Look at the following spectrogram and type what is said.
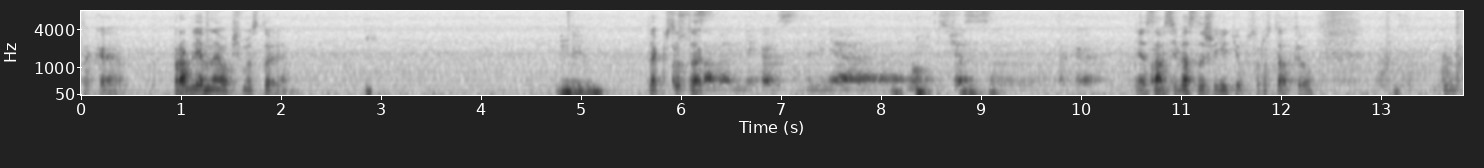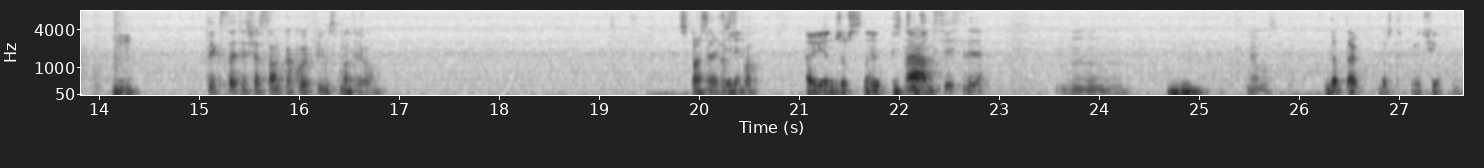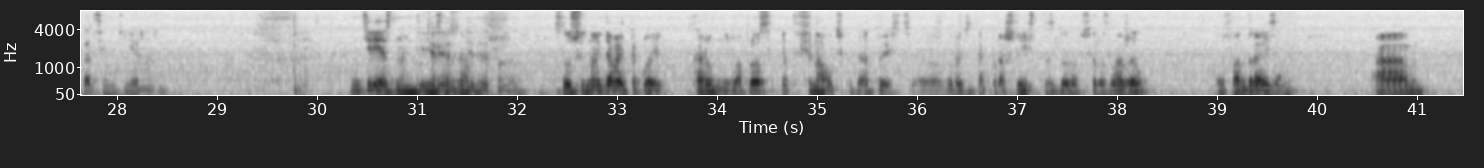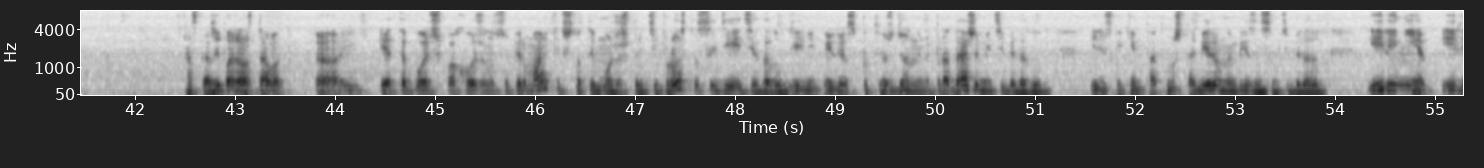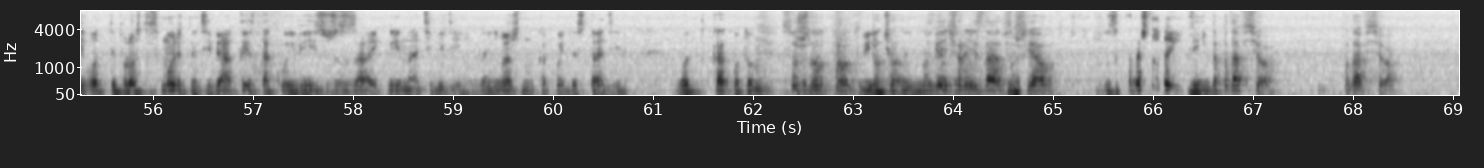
такая проблемная, в общем, история. Mm-hmm. Так, что вот так? Что самое, мне кажется, сейчас э, такая... Я сам себя слышу, YouTube просто открыл. Mm. Ты, кстати, сейчас сам какой фильм смотрел? Спасатели. Спа... Avengers, ну, Мстители. А, Мстители? Mm. Mm-hmm. Да так, просто включил там картинки яркие. Mm. Интересно, интересно. Интересно, да. интересно, да. Слушай, ну и давай такой коронный вопрос, это финалочка, да, то есть э, вроде так прошлись, ты здорово все разложил фандрайзинг. А, а скажи, пожалуйста, а вот э, это больше похоже на супермаркет, что ты можешь прийти просто с идеей, тебе дадут денег, или с подтвержденными продажами тебе дадут, или с каким-то отмасштабированным бизнесом тебе дадут, или нет, или вот ты просто смотрит на тебя, а ты такой весь же зайка, и на тебе денег, да, неважно на какой ты стадии. Вот как вот он... Слушай, ну, ну, венчурный, ну, не, ну, венчур не знаю, слушай, я Подо что дают деньги? Да подо все. Подо все.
